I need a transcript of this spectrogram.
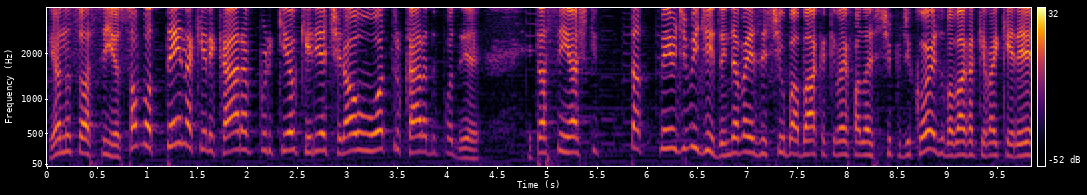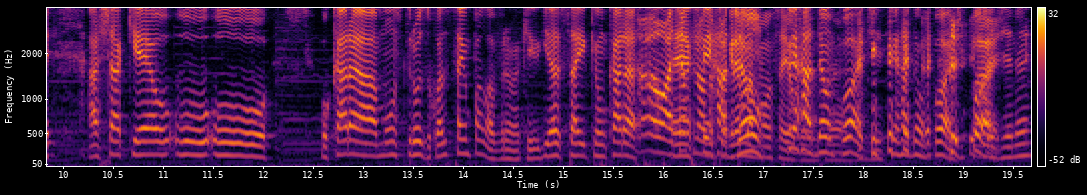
Eu não sou assim, eu só votei naquele cara porque eu queria tirar o outro cara do poder. Então assim, eu acho que tá meio dividido. Ainda vai existir o babaca que vai falar esse tipo de coisa, o babaca que vai querer achar que é o, o, o, o cara monstruoso. Quase saiu um palavrão aqui. Ia sair que um cara Não, até é, ferradão. Ferradão pode? Ferradão pode? Pode, né?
